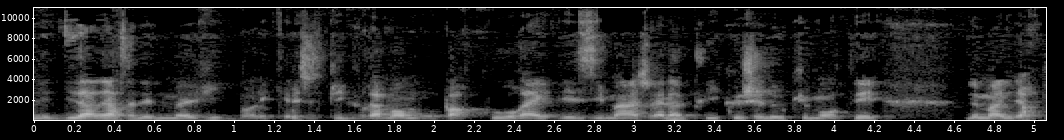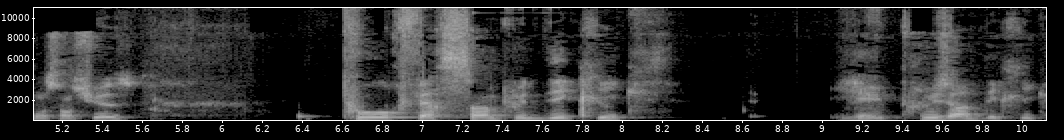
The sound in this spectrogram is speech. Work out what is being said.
les dix dernières années de ma vie, dans lesquelles j'explique vraiment mon parcours avec des images à l'appui que j'ai documentées de manière consciencieuse. Pour faire simple, le déclic, il y a eu plusieurs déclics.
